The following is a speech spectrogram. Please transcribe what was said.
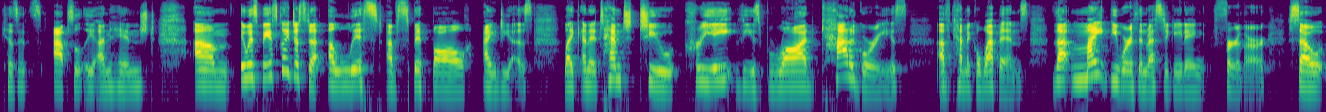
because it's absolutely unhinged. Um, it was basically just a, a list of spitball ideas, like an attempt to create these broad categories of chemical weapons that might be worth investigating further. So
